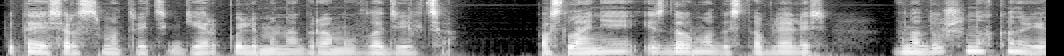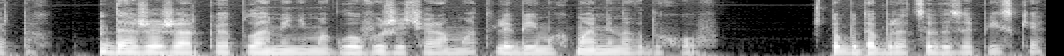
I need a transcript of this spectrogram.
пытаясь рассмотреть герб или монограмму владельца. Послания из дома доставлялись в надушенных конвертах. Даже жаркое пламя не могло выжечь аромат любимых маминых духов. Чтобы добраться до записки,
